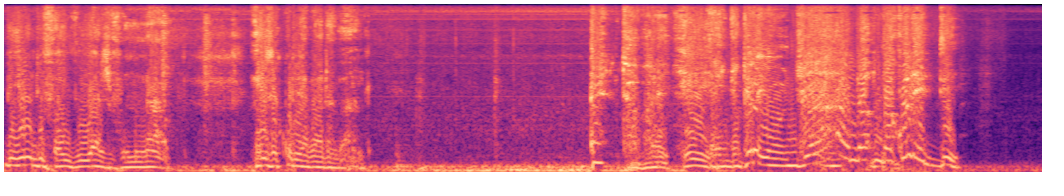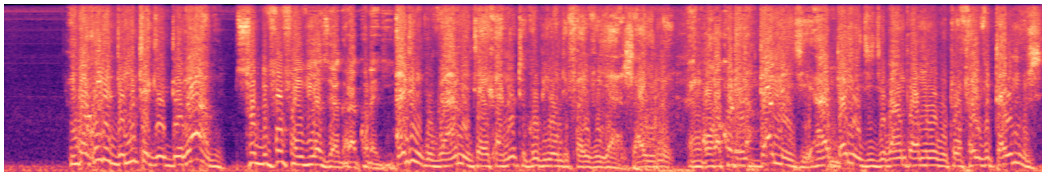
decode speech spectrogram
beyond five years from now. Nze kulira abaana bange. Mbakoledde mbakoledde mutegedde baabo so before five years oyagala kolaki anti nkugambye nti i cannot go beyond five years i know. Damage damage gye bampamu obutwa five times.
